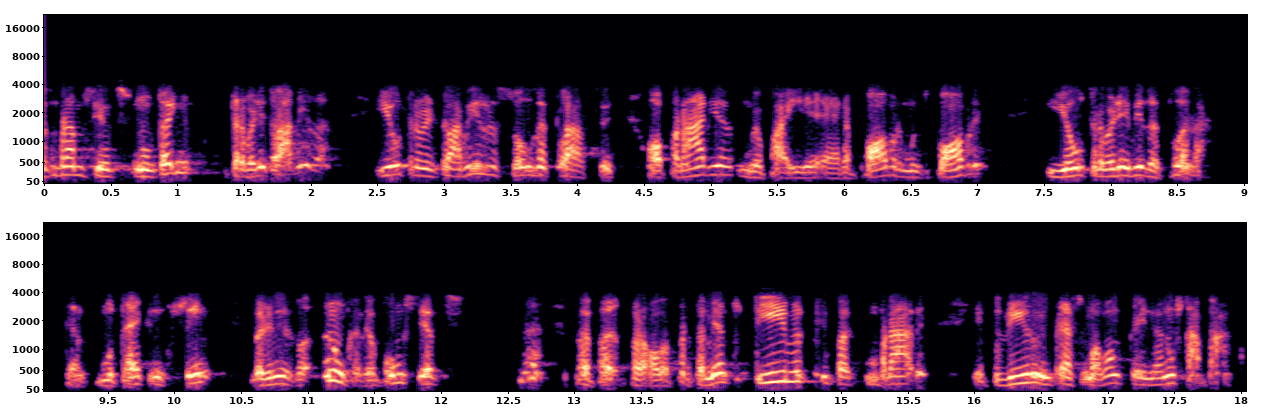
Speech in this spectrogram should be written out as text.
para comprar Mercedes. Não tenho, trabalhei toda a vida. E eu trabalhei toda a vida, sou da classe operária, o meu pai era pobre, muito pobre, e eu trabalhei a vida toda. Tanto como técnico, sim, mas a vida toda. Nunca deu para um Mercedes. Né? Para, para, para, o apartamento tive que para comprar e pedir o empréstimo ao banco que ainda não está pago.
